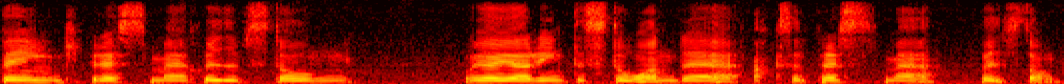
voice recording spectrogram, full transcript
bänkpress med skivstång. Och jag gör inte stående axelpress med skivstång.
